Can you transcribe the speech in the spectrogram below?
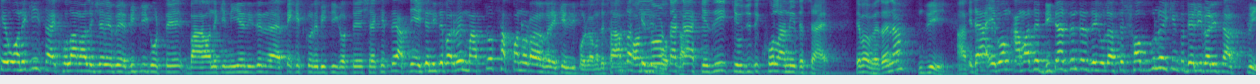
কেউ অনেকেই চায় খোলা মাল হিসেবে বিক্রি করতে বা অনেকে নিয়ে নিজের প্যাকেট করে বিক্রি করতে। সেক্ষেত্রে আপনি এটা নিতে পারবেন মাত্র ছাপ্পান্ন টাকা করে কেজি পড়বে আমাদের ছাপ্পান্ন টাকা কেজি কেউ যদি খোলা নিতে চায় এভাবে তাই না? জি। আচ্ছা। এটা এবং আমাদের ডিটারজেন্টের যেগুলো আছে সবগুলোই কিন্তু ডেলিভারি চার্জ ফ্রি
